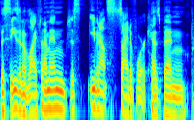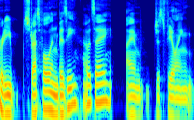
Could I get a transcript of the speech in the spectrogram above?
the season of life that I'm in, just even outside of work, has been pretty stressful and busy, I would say. I am just feeling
